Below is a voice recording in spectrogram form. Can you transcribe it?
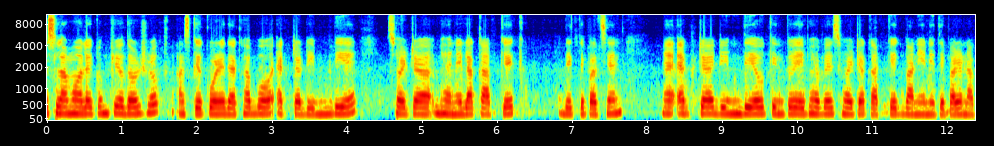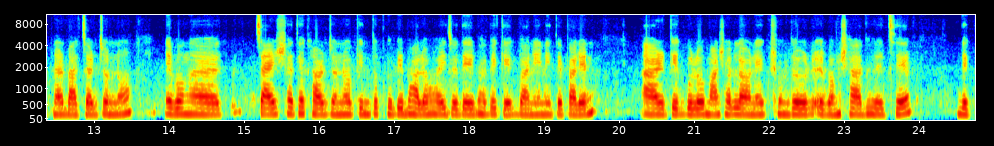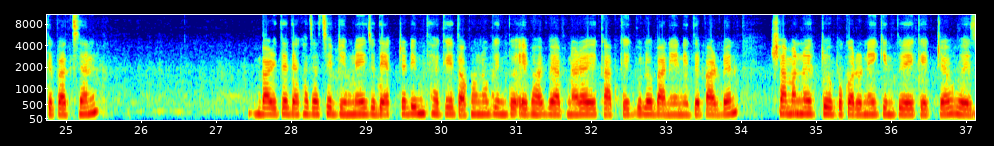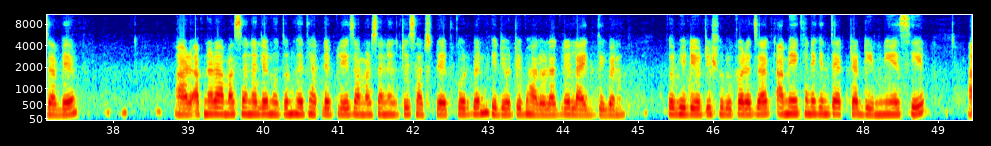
আসসালামু আলাইকুম, প্রিয় দর্শক। আজকে করে দেখাবো একটা ডিম দিয়ে ছয়টা ভ্যানিলা কাপকেক। দেখতে পাচ্ছেন একটা ডিম দিয়েও কিন্তু এইভাবে ছয়টা কাপকেক বানিয়ে নিতে পারেন আপনার বাচ্চার জন্য এবং চায়ের সাথে খাওয়ার জন্য কিন্তু খুবই ভালো হয় যদি এইভাবে কেক বানিয়ে নিতে পারেন। আর কেকগুলো মাসাল্লাহ অনেক সুন্দর এবং স্বাদ হয়েছে। দেখতে পাচ্ছেন বাড়িতে দেখা যাচ্ছে ডিম নেই। যদি একটা ডিম থাকে, তখনও কিন্তু এভাবে আপনারা এই কাপকেকগুলো বানিয়ে নিতে পারবেন। সামান্য একটু উপকরণেই কিন্তু এই কেকটা হয়ে যাবে। আর আপনারা আমার চ্যানেলে নতুন হয়ে থাকলে প্লিজ আমার চ্যানেলটি সাবস্ক্রাইব করবেন। ভিডিওটি ভালো লাগলে লাইক দিবেন। তো ভিডিওটি শুরু করা যাক। আমি এখানে কিন্তু একটা ডিম নিয়েছি।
